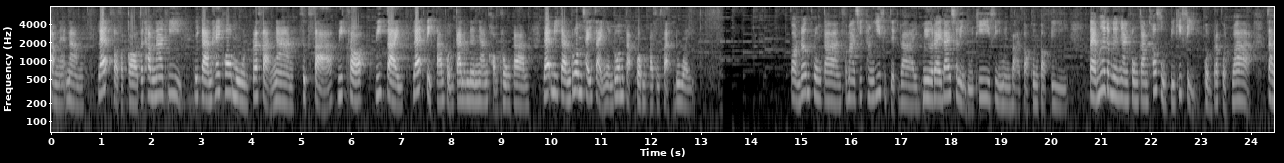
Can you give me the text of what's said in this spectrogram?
คำแนะนำและสสกจะทำหน้าที่ในการให้ข้อมูล ประสานงาน ศึกษา วิเคราะห์ วิจัย และติดตามผลการดำเนินงานของโครงการ และมีการร่วมใช้จ่ายเงินร่วมกับกรมปศุสัตว์ด้วย ก่อนเริ่มโครงการสมาชิกทั้ง 27 ราย มีรายได้เฉลี่ยอยู่ที่ 40,000 บาทต่อคนต่อปี แต่เมื่อดำเนินงานโครงการเข้าสู่ปีที่ 4 ผลปรากฏว่า จาก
